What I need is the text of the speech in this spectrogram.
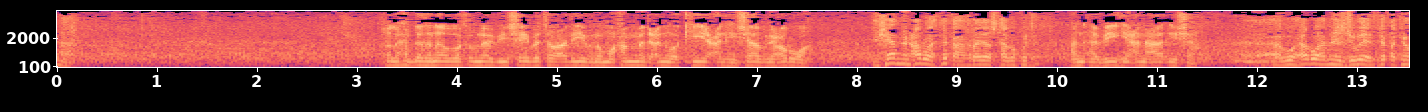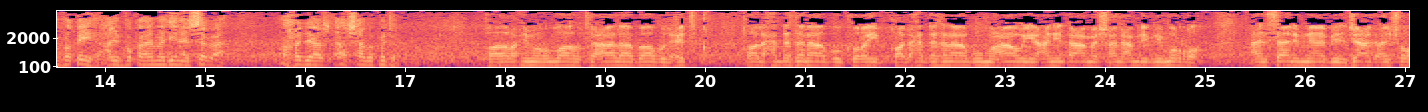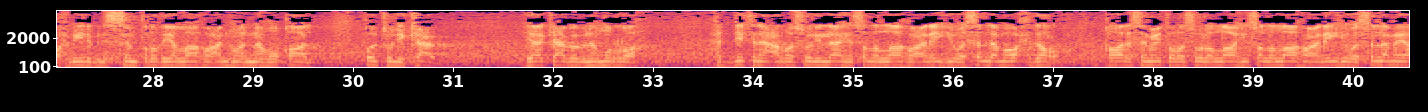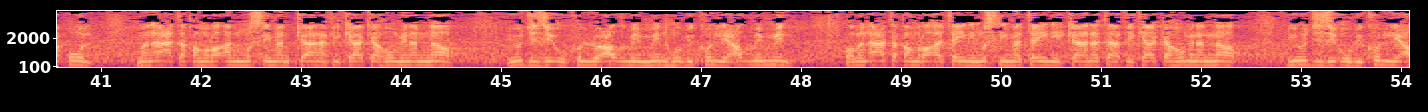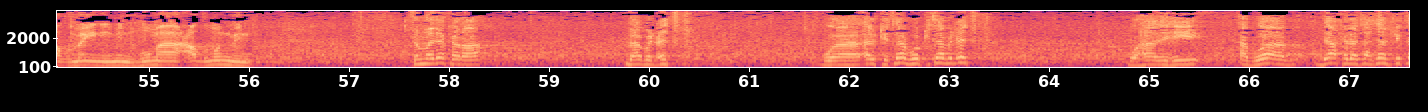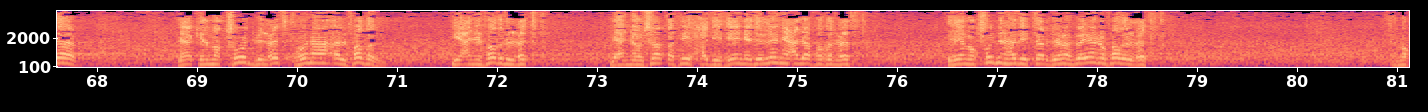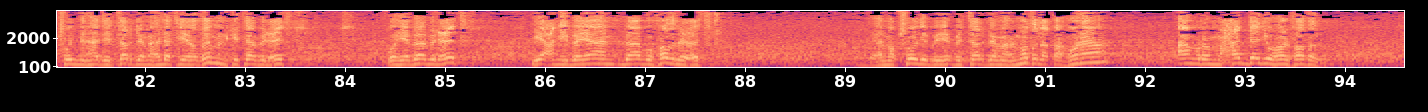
نعم. قال حدثنا أبو بكر بن أبي شيبة وعلي بن محمد عن وكيع عن هشام بن عروة. هشام بن عروة ثقة أخرج أصحاب الكتب. عن أبيه عن عائشة. أبو عروة بن الزبير ثقة فقيه أحد فقهاء المدينة السبعة أخرج أصحاب الكتب. قال رحمه الله تعالى باب العتق. قال حدثنا أبو كريب قال حدثنا أبو معاوية عن الأعمش عن عمرو بن مرة عن سالم بن أبي الجعد عن شرحبيل بن السمت رضي الله عنه أنه قال قلت لكعب يا كعب بن مرة حدثنا عن رسول الله صلى الله عليه وسلم واحذر. قال سمعت رسول الله صلى الله عليه وسلم يقول من أعتق امرأ مسلما كان فكاكه من النار يجزئ كل عظم منه بكل عظم منه. ومن أعتق امرأتين مسلمتين كانتا فكاكه من النار يجزئ بكل عظمين منهما عظم منه. ثم ذكر باب العتق والكتاب هو كتاب العتق. وهذه أبواب داخلة تحت الكتاب لكن المقصود بالعتق هنا الفضل يعني فضل العتق لأنه ساق فيه حديثين يدلان على فضل العتق. إذا المقصود من هذه الترجمة بيان فضل العتق. المقصود من هذه الترجمة التي هي ضمن كتاب العتق وهي باب العتق يعني بيان باب فضل العتق. المقصود بالترجمة المطلقة هنا أمر محدد وهو الفضل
